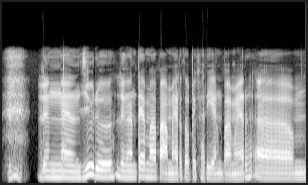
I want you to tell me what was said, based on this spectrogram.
Dengan judul, dengan tema pamer, topik harian pamer um,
